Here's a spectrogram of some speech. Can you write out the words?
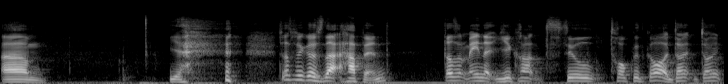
Um, yeah. Just because that happened doesn't mean that you can't still talk with God. Don't don't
